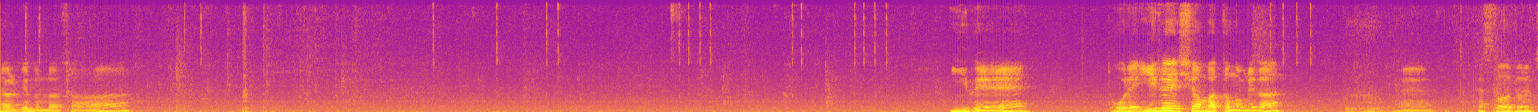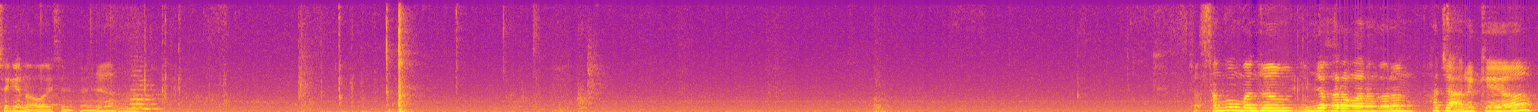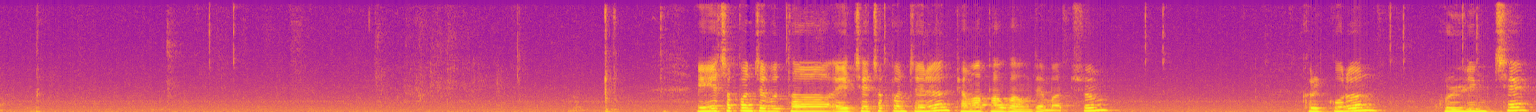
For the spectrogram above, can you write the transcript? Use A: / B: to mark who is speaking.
A: 열기 눌러서 2회 올해 1회 시험 봤던 겁니다. 예, 패스워드는 책에 나와 있으니까요. 상공 만점 입력하라고 하는 거는 하지 않을게요. A의 첫 번째부터 H의 첫 번째는 병합하고 가운데 맞춤 글꼴은 굴림체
